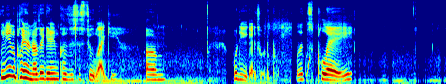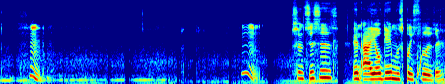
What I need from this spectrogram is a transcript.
we need to play another game because this is too laggy. Um, what do you guys want to play? Let's play. Hmm. Hmm. Since this is an IO game, let's play Slither.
